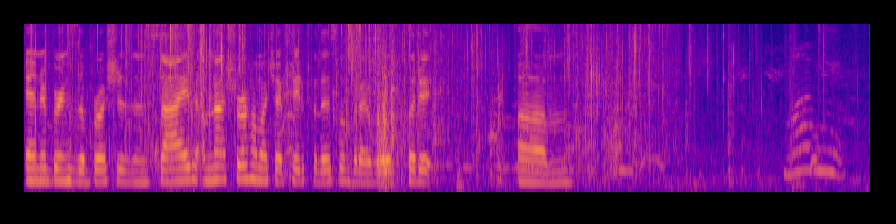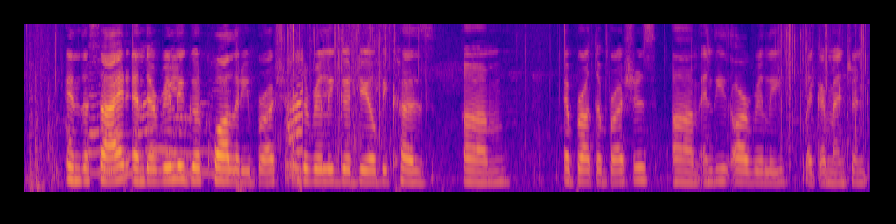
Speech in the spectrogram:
And it brings the brushes inside. I'm not sure how much I paid for this one, but I will put it um, in the side and they're really good quality brushes. It's a really good deal because um, it brought the brushes um, and these are really, like I mentioned,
